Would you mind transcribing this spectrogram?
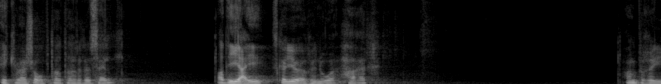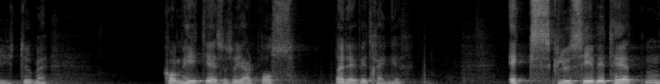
ikke vær så opptatt av dere selv. At jeg skal gjøre noe her. Han bryter med Kom hit, Jesus, og hjelp oss. Det er det vi trenger. Eksklusiviteten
